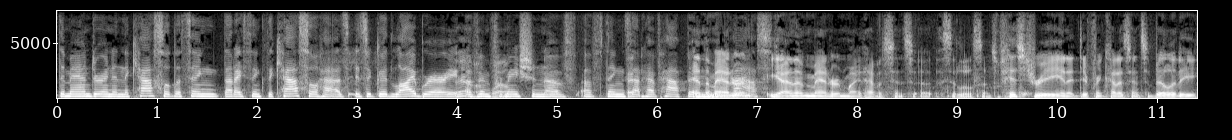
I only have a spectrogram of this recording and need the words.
the Mandarin and the Castle. The thing that I think the Castle has is a good library Yeah, of well- information of, of things that have happened and the in Mandarin, the past. yeah, and the Mandarin might have a sense, uh, a little sense of history and a different kind of sensibility.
